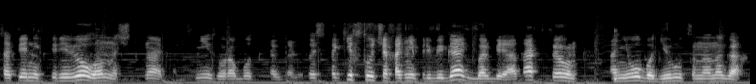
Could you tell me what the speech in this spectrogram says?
соперник перевел, он начинает там, снизу работать и так далее. То есть в таких случаях они прибегают к борьбе, а так в целом они оба дерутся на ногах.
